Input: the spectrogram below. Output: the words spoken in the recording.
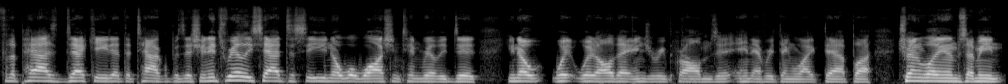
for the past decade at the tackle position. It's really sad to see, you know, what Washington really did, you know, with, with all that injury problems and, and everything like that. But Trent Williams, I mean,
